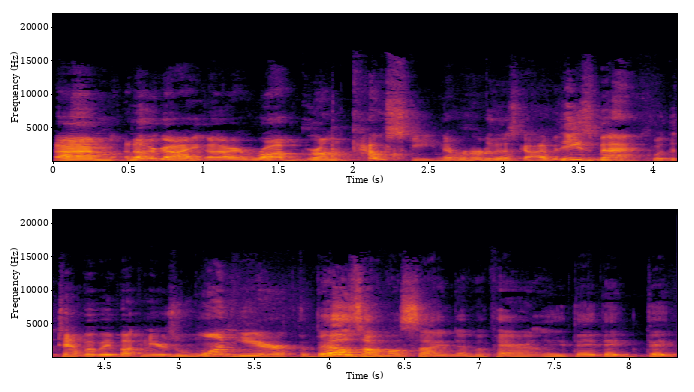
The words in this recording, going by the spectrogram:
Um, another guy, uh, Rob Gronkowski. Never heard of this guy, but he's back with the Tampa Bay Buccaneers. One year. The Bills almost signed him. Apparently, they they they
